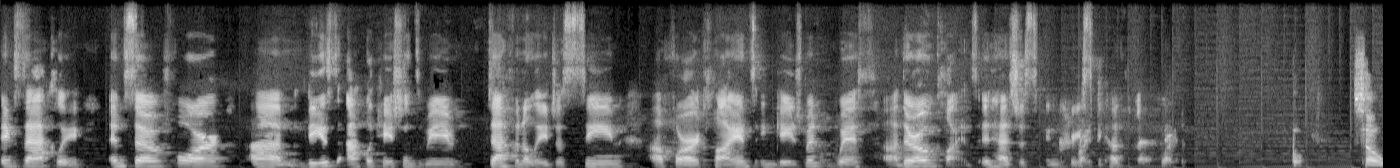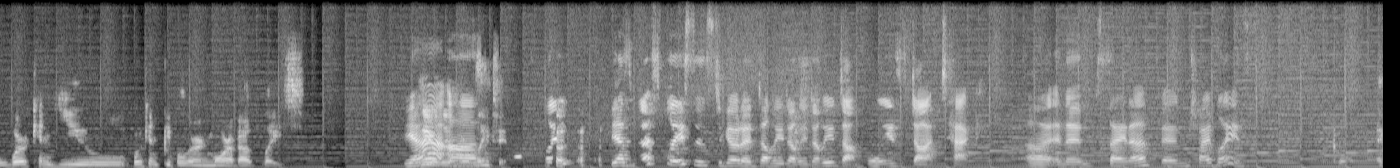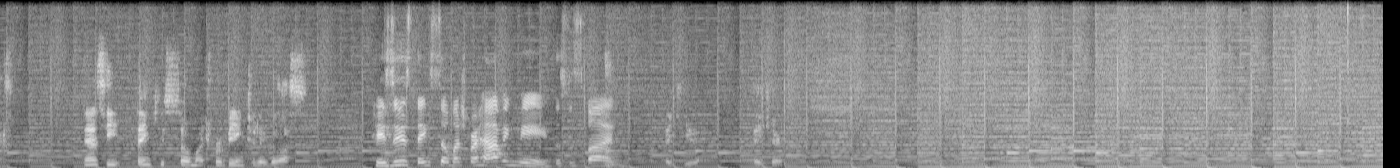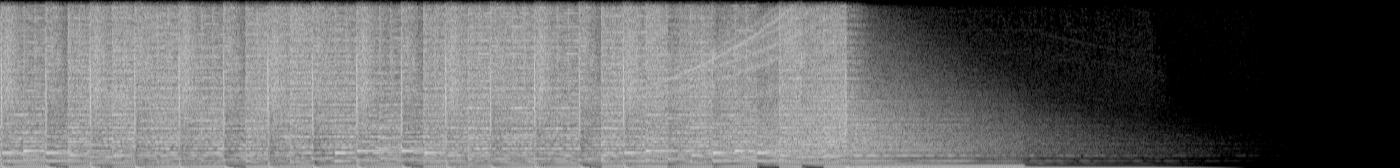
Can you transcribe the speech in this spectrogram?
Exactly. And so for um, these applications, we've definitely just seen uh, for our clients' engagement with uh, their own clients, it has just increased Right. because of it. So where can you where can people learn more about Blaze? Yeah. Clearly uh, LinkedIn. yes, best place is to go to www.blaze.tech uh, and then sign up and try Blaze. Cool. Excellent. Nanxi, thank you so much for being today with us. Jesus, thanks so much for having me. This was fun. Thank you. Take care.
